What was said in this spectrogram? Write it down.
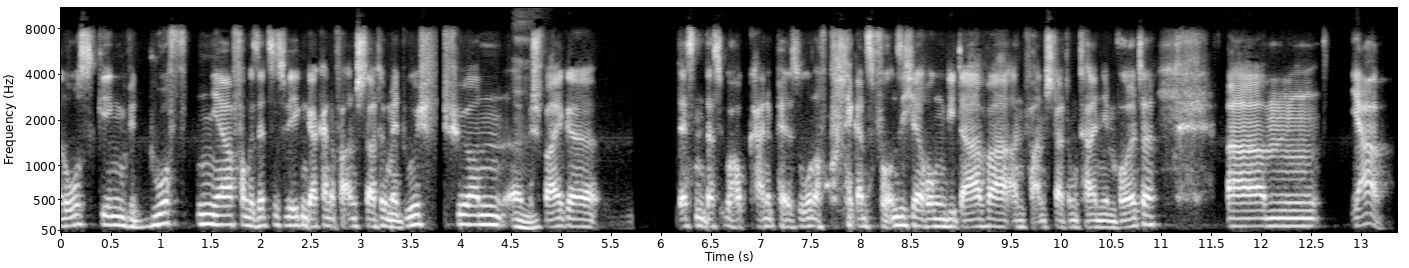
losging, wir durften ja von Gesetzes wegen gar keine Veranstaltung mehr durchführen, äh, mhm. geschweige dessen, dass überhaupt keine Person aufgrund der ganzen Verunsicherungen, die da war, an Veranstaltungen teilnehmen wollte. Ähm, ja,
